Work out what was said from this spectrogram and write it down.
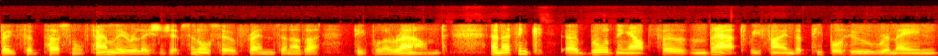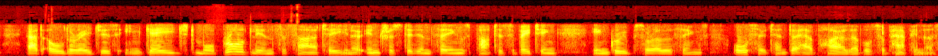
both of personal family relationships and also of friends and other people around. And I think uh, broadening out further than that, we find that people who remain at older ages engaged more broadly in society, you know, interested in things, participating in groups or other things, also tend to have higher levels of happiness.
